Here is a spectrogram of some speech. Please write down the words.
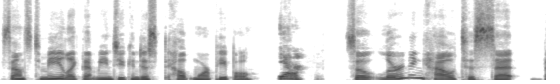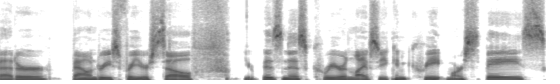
Sounds to me like that means you can just help more people. Yeah. So, learning how to set better boundaries for yourself, your business, career, and life so you can create more space.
